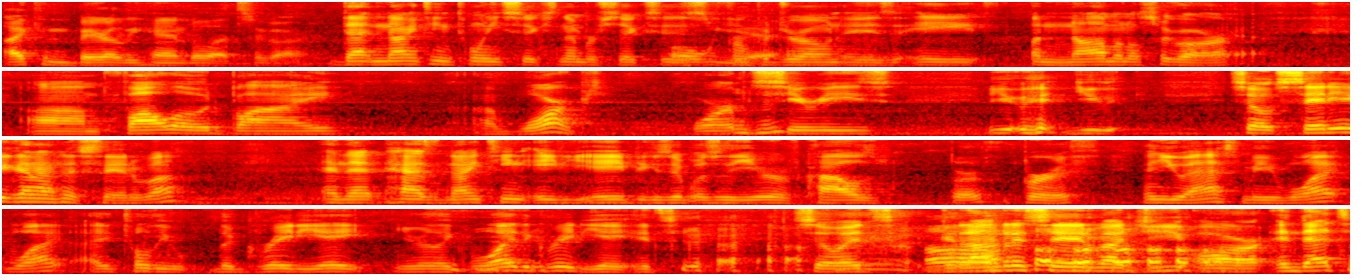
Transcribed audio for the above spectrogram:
I can barely handle that cigar. That 1926 number six is Oh, from yeah. Padron is a phenomenal cigar. Yeah. um, followed by a warped, warped Mm-hmm. series. You you, so Serie Gran Reserva, and that has 1988 because it was the year of Kyle's Birth. birth. And you asked me why why I told you the grade eight. You're like why the grade eight? It's so it's Gran Reserva GR, and that's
